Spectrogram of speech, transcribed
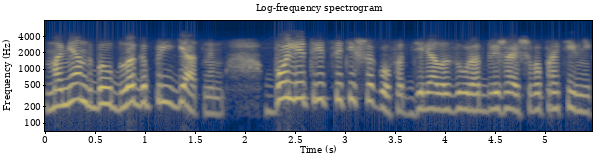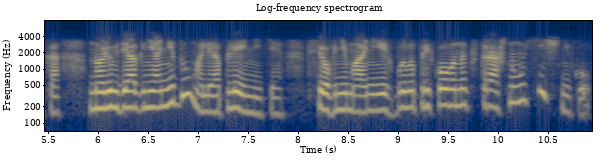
Момент был благоприятным. Более тридцати шагов отделяла Зура от ближайшего противника, но люди огня не думали о пленнике. Все внимание их было приковано к страшному хищнику.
